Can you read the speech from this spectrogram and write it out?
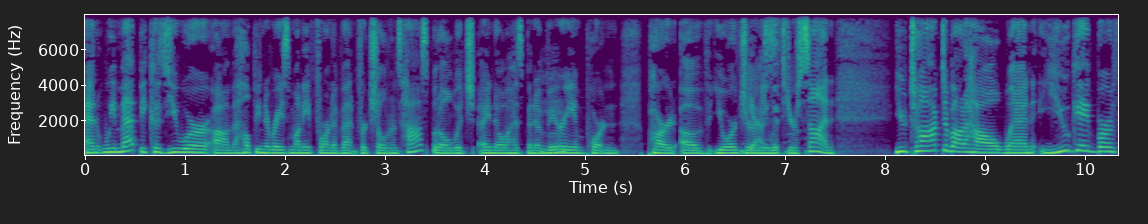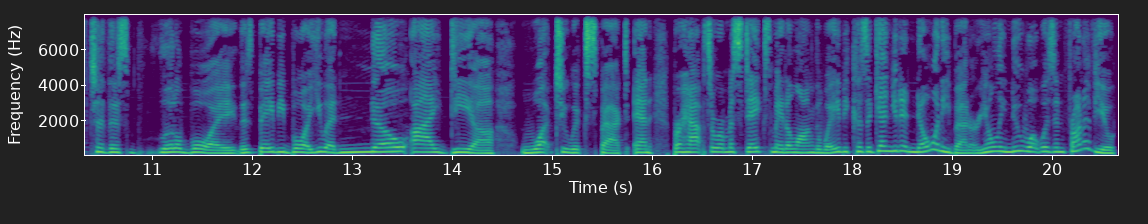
and we met because you were um, helping to raise money for an event for Children's Hospital, which I know has been a very important part of your journey Mm-hmm. Yes. with your son. You talked about how when you gave birth to this little boy, this baby boy, you had no idea what to expect. And perhaps there were mistakes made along the way because again, you didn't know any better. You only knew what was in front of you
